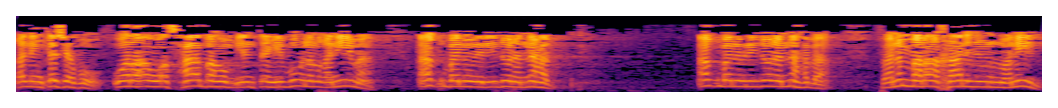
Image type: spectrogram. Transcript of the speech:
قد انكشفوا ورأوا أصحابهم ينتهبون الغنيمة أقبلوا يريدون النهب أقبلوا يريدون النهب. فلما رأى خالد بن الوليد.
